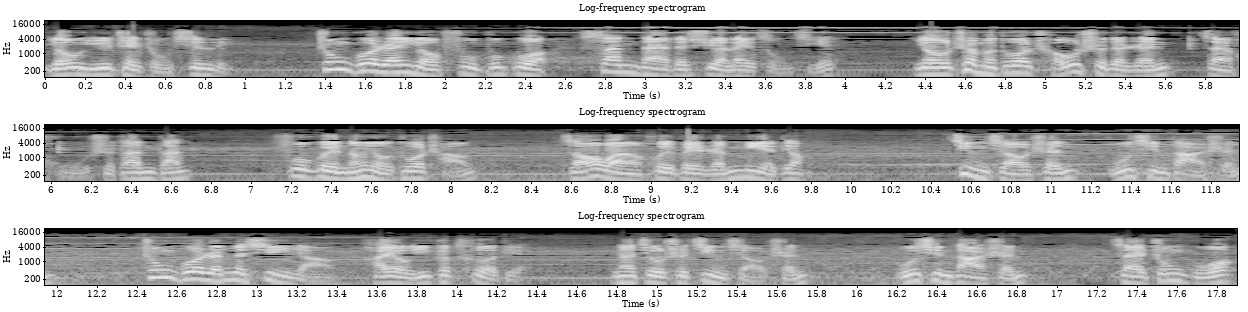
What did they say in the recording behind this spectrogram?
由于这种心理，中国人有富不过三代的血泪总结，有这么多仇视的人在虎视眈眈。富贵能有多长？早晚会被人灭掉。敬小神，不信大神。中国人的信仰还有一个特点，那就是敬小神，不信大神。在中国。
